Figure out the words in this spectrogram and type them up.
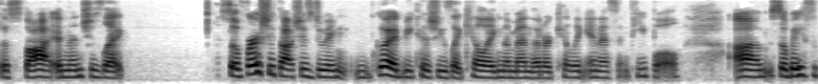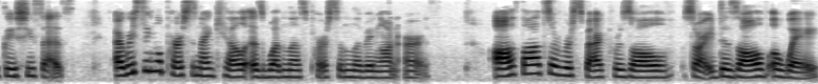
this thought, and then she's like, So first she thought she's doing good because she's like killing the men that are killing innocent people. Um, so basically she says, every single person I kill is one less person living on earth. All thoughts of respect resolve, sorry, dissolve away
